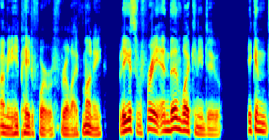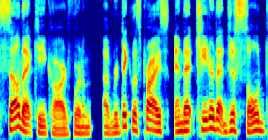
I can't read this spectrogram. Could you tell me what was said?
I mean, he paid for it with real life money, but he gets it for free. And then what can he do? He can sell that key card for an, a ridiculous price, and that cheater that just sold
